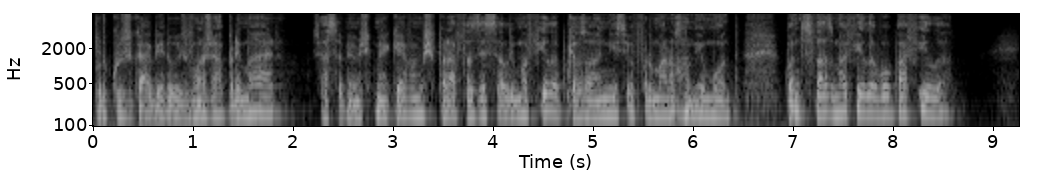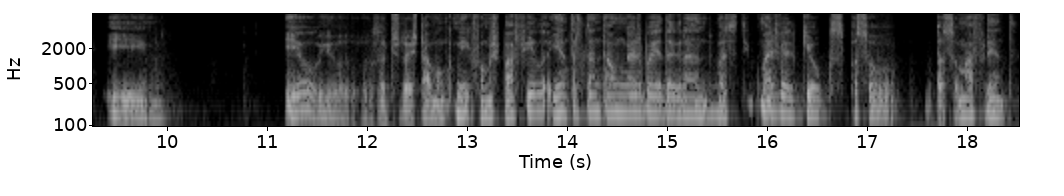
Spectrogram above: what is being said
porque os gabirus vão já primeiro. Já sabemos como é que é. Vamos esperar fazer-se ali uma fila, porque eles ao início formaram ali um monte. Quando se faz uma fila, eu vou para a fila. E eu e os outros dois estavam comigo, fomos para a fila. E entretanto, há um gajo beia da grande, mas tipo mais velho que eu, que se passou, passou-me à frente.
